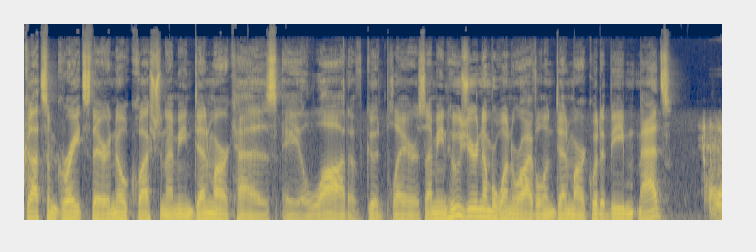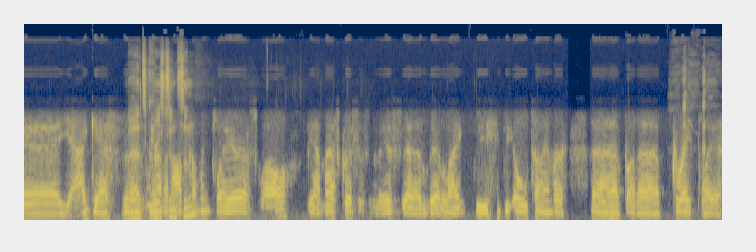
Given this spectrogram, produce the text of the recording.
got some greats there, no question. I mean, Denmark has a lot of good players. I mean, who's your number one rival in Denmark? Would it be Mads? Uh, yeah, I guess uh, Mads we have an Christensen? upcoming player as well. Yeah, Mads Christensen is uh, like the the old timer, uh, but a great player.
